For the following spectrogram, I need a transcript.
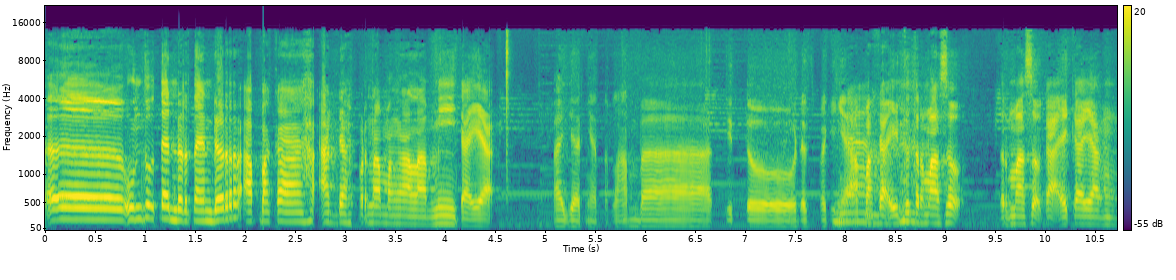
eh, untuk tender-tender, apakah ada pernah mengalami kayak bayarnya terlambat gitu dan sebagainya? Nah. Apakah itu termasuk termasuk Kak Eka yang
